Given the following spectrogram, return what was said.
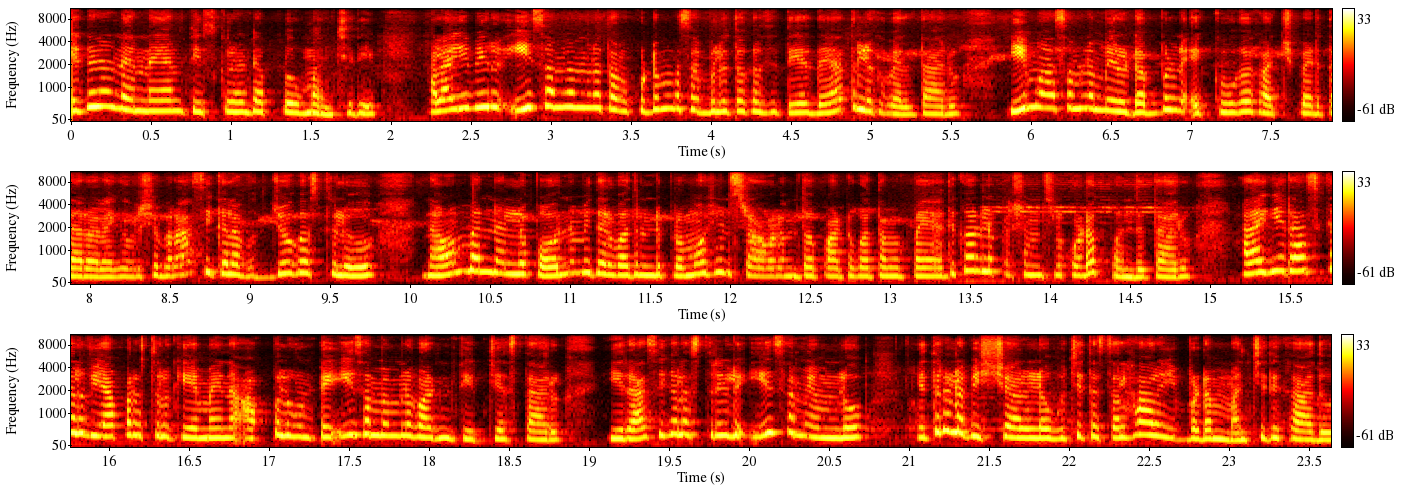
ఏదైనా నిర్ణయాన్ని తీసుకునేటప్పుడు మంచిది. అలాగే వీరు ఈ సమయంలో తమ కుటుంబ సభ్యులతో కలిసి తీర్థయాత్రలకు వెళ్తారు. ఈ మాసంలో మీరు డబ్బులను ఎక్కువగా ఖర్చు పెడతారు. అలాగే వృషభ రాశి గల ఉద్యోగస్తులు నవంబర్ నెలలో పౌర్ణమి తర్వాత నుండి ప్రమోషన్స్ రావడంతో పాటుగా తమపై అధికారుల ప్రశంసలు కూడా పొందుతారు. అలాగే ఈ రాశి గల వ్యాపారస్తులకు ఏమైనా అప్పులు ఉంటే ఈ సమయంలో వాటిని తీర్చేస్తారు. ఈ రాశి గల స్త్రీలు ఈ సమయంలో ఇతరుల విషయాలలో ఉచిత సలహాలు ఇవ్వడం మంచిది కాదు.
